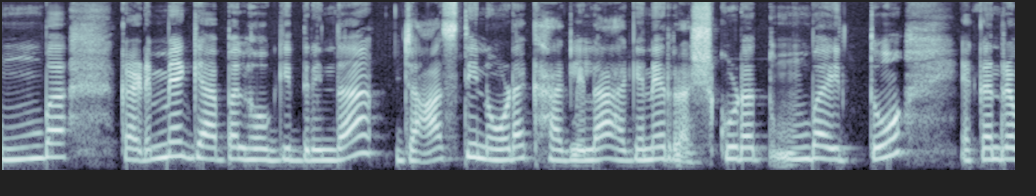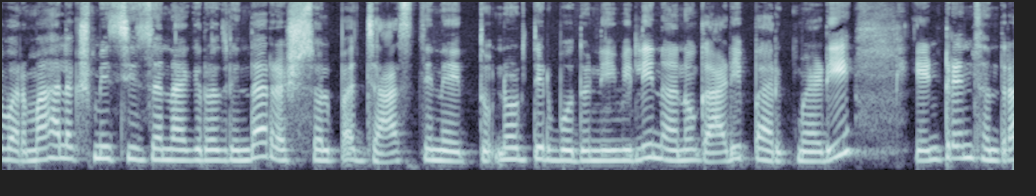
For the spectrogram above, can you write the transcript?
ತುಂಬ ಕಡಿಮೆ ಗ್ಯಾಪಲ್ಲಿ ಹೋಗಿದ್ದರಿಂದ ಜಾಸ್ತಿ ನೋಡೋಕ್ಕೆ ಆಗಲಿಲ್ಲ. ಹಾಗೆಯೇ ರಶ್ ಕೂಡ ತುಂಬ ಇತ್ತು. ಯಾಕಂದರೆ ವರಮಹಾಲಕ್ಷ್ಮಿ ಸೀಸನ್ ಆಗಿರೋದ್ರಿಂದ ರಶ್ ಸ್ವಲ್ಪ ಜಾಸ್ತಿನೇ ಇತ್ತು. ನೋಡ್ತಿರ್ಬೋದು ನೀವಿಲ್ಲಿ, ನಾನು ಗಾಡಿ ಪಾರ್ಕ್ ಮಾಡಿ ಎಂಟ್ರೆನ್ಸ್ ಹತ್ರ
